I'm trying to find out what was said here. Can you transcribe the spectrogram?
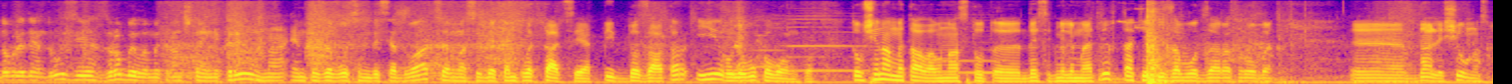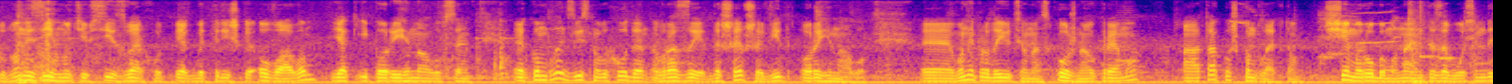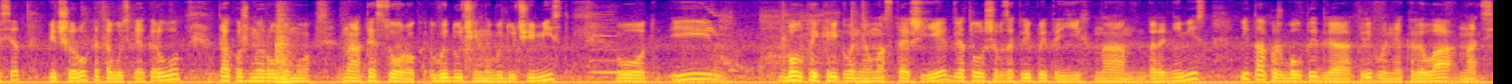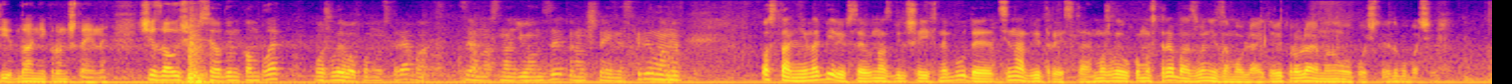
Добрий день, друзі. Зробили ми кронштейни крил на МТЗ-82. Це в нас іде комплектація під дозатор і рульову колонку. Товщина метала у нас тут е, 10 мм, так як і завод зараз робить. Е, Далі, що у нас тут? Вони зігнуті всі зверху якби трішки овалом, як і по оригіналу все. Е, Комплект, звісно, виходить в рази дешевше від оригіналу. Е, Вони продаються у нас кожна окремо, а також комплектом. Ще ми робимо на МТЗ-80 під широке та вузьке крило. Також ми робимо на Т-40 ведучий неведучий міст. От. І болти кріплення у нас теж є для того, щоб закріпити їх на передній міст. І також болти для кріплення крила на ці дані кронштейни. Ще залишився один комплект. Можливо, комусь треба. Це у нас на UNZ кронштейни з крилами. Останній набір і все, у нас більше їх не буде. Ціна 2300. Можливо, комусь треба, дзвоніть, замовляйте. Відправляємо нову почту. До побачення.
